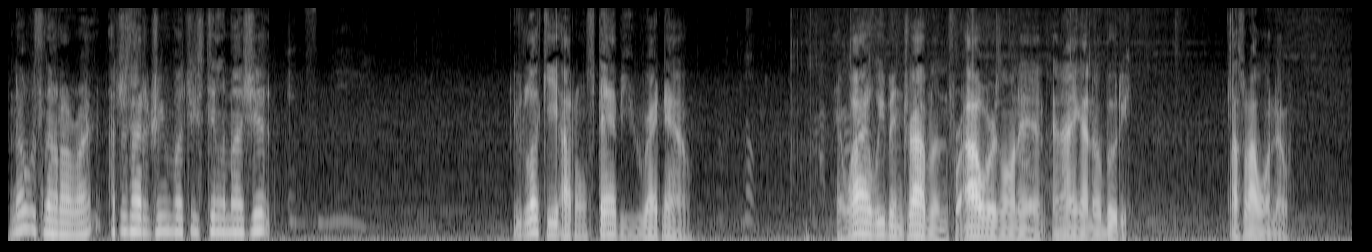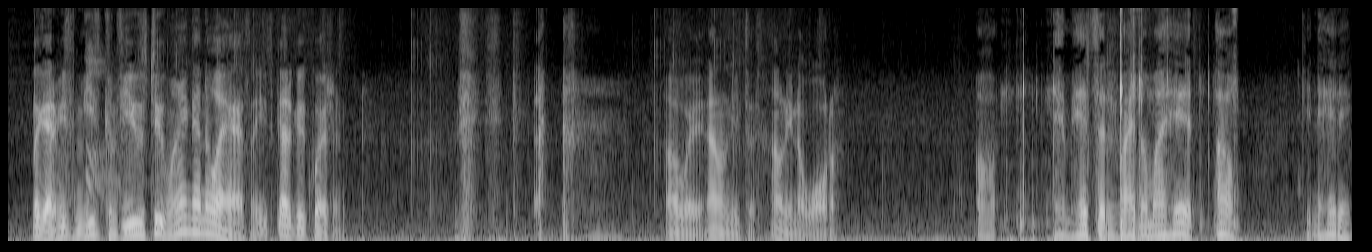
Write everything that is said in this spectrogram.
No, it's not alright. I just had a dream about you stealing my shit. It's me. You lucky I don't stab you right now. And why have we been traveling for hours on end and I ain't got no booty? That's what I want to know. Look at him. He's he's confused too. I ain't got no ass. He's got a good question. oh wait, I don't need to. I don't need no water. Oh, damn headset is right on my head. Oh, getting a headache.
